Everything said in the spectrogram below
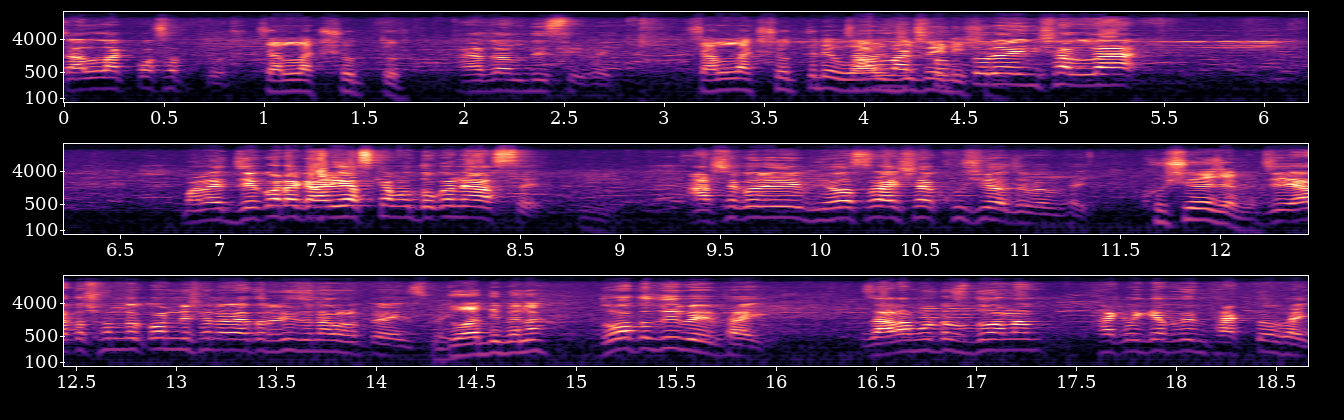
চার লাখ পঁচাত্তর। চার লাখ সত্তর। আজান দিছি ভাই। চার লাখ সত্তরে ওয়ার্ল্ড জিপি সত্তরে ইনশাল্লাহ মানে যে কটা গাড়ি আজকে আমার দোকানে আছে আশা করি ভিউয়ার্সরা এসে খুশি হয়ে যাবে ভাই। খুশি হয়ে যাবে। যে এত সুন্দর কন্ডিশন আর এত রিজনেবল প্রাইস দোয়া দিবে না? দোয়া তো দিবে ভাই। যারা মোটরস দোয়া না থাকলে কি এতদিন থাকতো ভাই?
